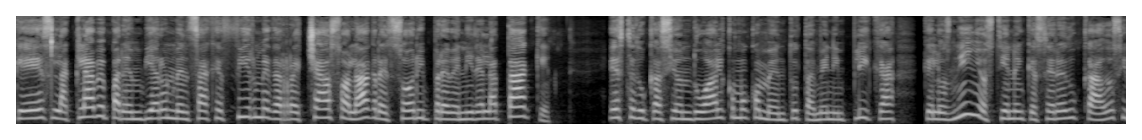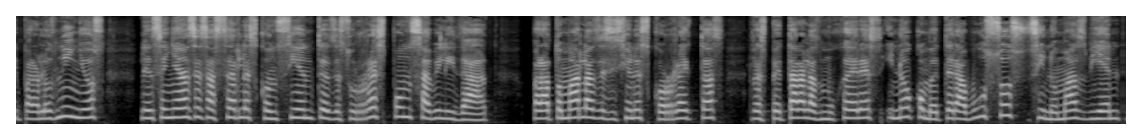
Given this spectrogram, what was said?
que es la clave para enviar un mensaje firme de rechazo al agresor y prevenir el ataque. Esta educación dual, como comento, también implica que los niños tienen que ser educados y para los niños la enseñanza es hacerles conscientes de su responsabilidad para tomar las decisiones correctas, respetar a las mujeres y no cometer abusos, sino más bien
